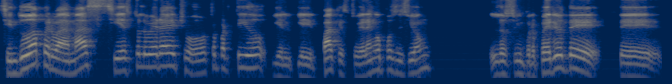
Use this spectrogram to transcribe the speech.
Sin duda, pero además, si esto lo hubiera hecho otro partido y el, y el PAC estuviera en oposición, los improperios de, de,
